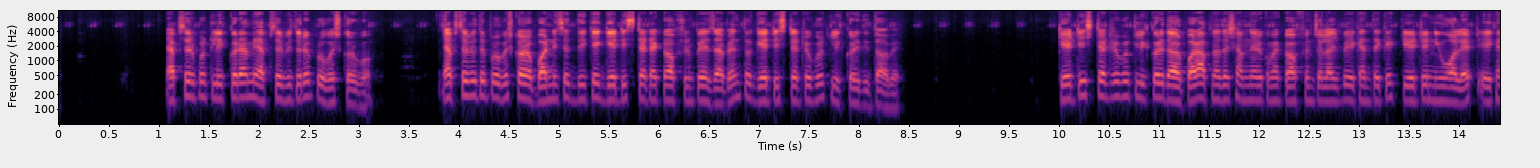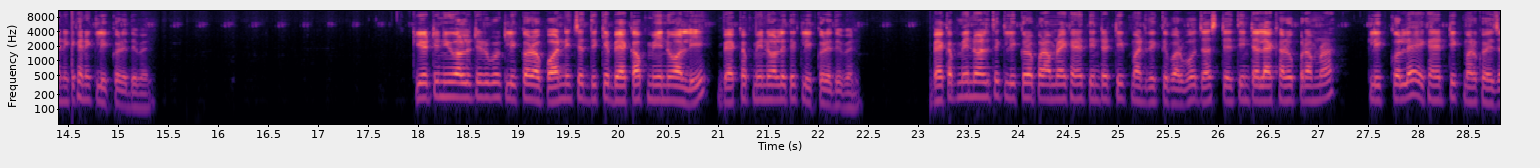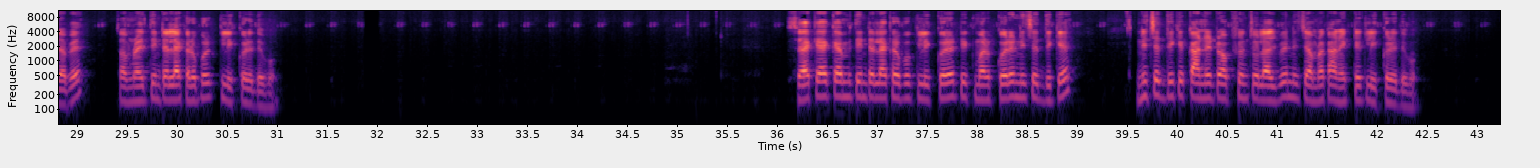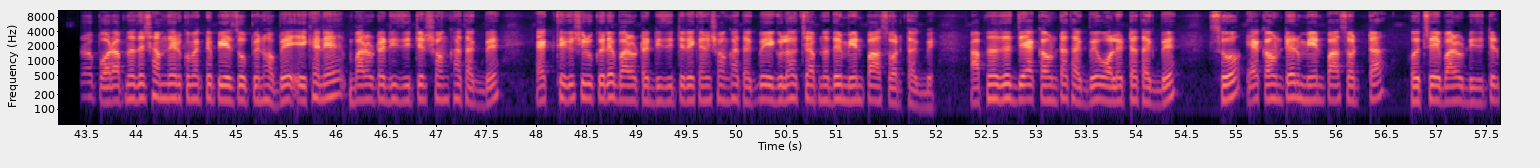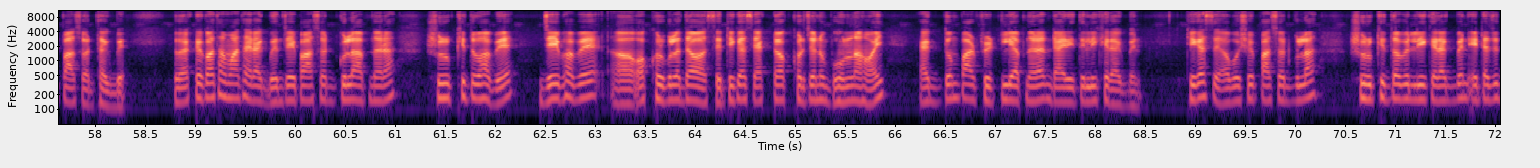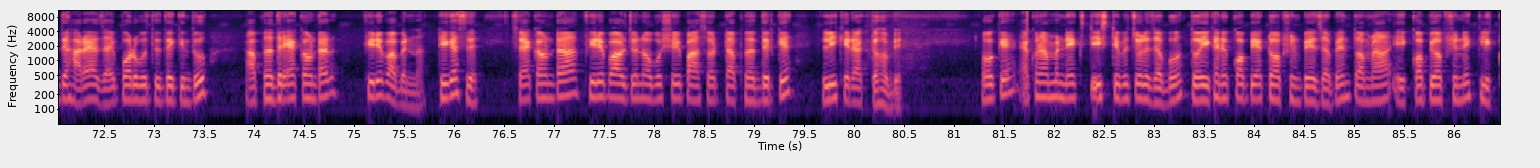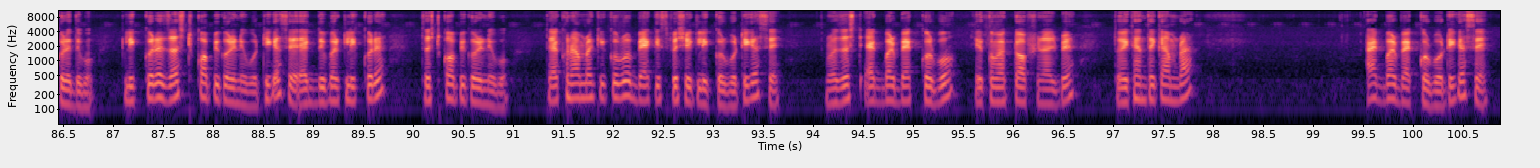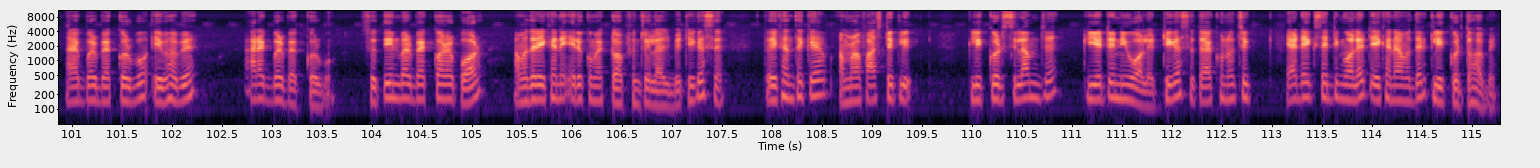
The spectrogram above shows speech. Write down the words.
অ্যাপসের উপর ক্লিক করে আমি অ্যাপসের ভিতরে প্রবেশ করব। অ্যাপসের ভিতরে প্রবেশ করার পর নিচের দিকে গেট স্টার্ট একটা অপশন পেয়ে যাবেন, তো গেট স্টার্টের উপর ক্লিক করে দিতে হবে। গেট স্টার্টের উপর ক্লিক করে দেওয়ার পর আপনাদের সামনে এরকম একটা অপশন চলে আসবে, এখান থেকে ক্রিয়েট এ নিউ ওয়ালেট এখানে এখানে ক্লিক করে দেবেন। ক্রিয়েট নিউ ওয়ালেটের উপর ক্লিক করার পর নিচের দিকে ব্যাকআপ ম্যানুয়ালি ব্যাকআপ ম্যানুয়ালিতে ক্লিক করে দেবেন। ব্যাকআপ ম্যানুয়ালিতে ক্লিক করার পর আমরা এখানে তিনটা টিক মার্ক দেখতে পারব। জাস্ট এই তিনটা লেখার উপর আমরা ক্লিক করলে এখানে টিক মার্ক হয়ে যাবে। তো আমরা এই তিনটা লেখার উপর ক্লিক করে দেব। সো একে একে আমি তিনটা লেখার উপর ক্লিক করে টিক মার্ক করে নিচের দিকে নিচের দিকে কানেক্ট অপশন চলে আসবে। নিচে আমরা কানেক্টে ক্লিক করে দেবো। করার পর আপনাদের সামনে এরকম একটা পেজ ওপেন হবে। এখানে বারোটা ডিজিটের সংখ্যা থাকবে। এক থেকে শুরু করে বারোটা ডিজিটের এখানে সংখ্যা থাকবে। এগুলো হচ্ছে আপনাদের মেন পাসওয়ার্ড থাকবে। আপনাদের যে অ্যাকাউন্টটা থাকবে ওয়ালেটটা থাকবে। সো অ্যাকাউন্টের মেন পাসওয়ার্ডটা হচ্ছে এই বারো ডিজিটের পাসওয়ার্ড থাকবে। তো একটা কথা মাথায় রাখবেন যে এই পাসওয়ার্ডগুলো আপনারা সুরক্ষিতভাবে যেইভাবে অক্ষরগুলো দেওয়া আছে, ঠিক আছে, একটা অক্ষর যেন ভুল না হয়, একদম পারফেক্টলি আপনারা ডায়েরিতে লিখে রাখবেন। ঠিক আছে? অবশ্যই পাসওয়ার্ডগুলো সুরক্ষিতভাবে লিখে রাখবেন। এটা যদি হারায় যায়, পরবর্তীতে কিন্তু আপনাদের অ্যাকাউন্ট আর ফিরে পাবেন না। ঠিক আছে? সো অ্যাকাউন্টটা ফিরে পাওয়ার জন্য অবশ্যই পাসওয়ার্ডটা আপনাদেরকে লিখে রাখতে হবে। ওকে এখন আমরা নেক্সট স্টেপে চলে যাব। তো এখানে কপি একটা অপশন পেয়ে যাবেন। তো আমরা এই কপি অপশনে ক্লিক করে দেব। ক্লিক করে জাস্ট কপি করে নেব। ঠিক আছে? এক, দুইবার ক্লিক করে জাস্ট কপি করে নেব। তো এখন আমরা কি করব? ব্যাক স্পেসে ক্লিক করব। ঠিক আছে? আমরা জাস্ট একবার ব্যাক করব। এরকম একটা অপশন আসবে। তো এখান থেকে আমরা আরেকবার ব্যাক করব ঠিক আছে? আরেকবার ব্যাক করব এইভাবে আরেকবার ব্যাক করব। সো তিনবার ব্যাক করার পর আমাদের এখানে এরকম একটা অপশন চলে আসবে ঠিক আছে? তো এখান থেকে আমরা ফার্স্টে ক্লিক ক্লিক করছিলাম যে ক্রিয়েট এ নিউ ওয়ালেট ঠিক আছে? তো এখন হচ্ছে অ্যাড এক্সাইটিং ওয়ালেট এখানে আমাদের ক্লিক করতে হবে।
